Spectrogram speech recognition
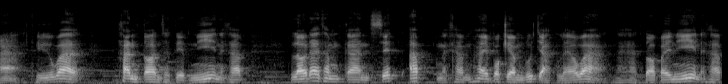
อ่าถือว่าขั้นตอนสเต็ปนี้นะครับ เราได้ทำการเซตอัพนะครับให้โปรแกรมรู้จักแล้วว่านะฮะต่อไปนี้นะครับ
